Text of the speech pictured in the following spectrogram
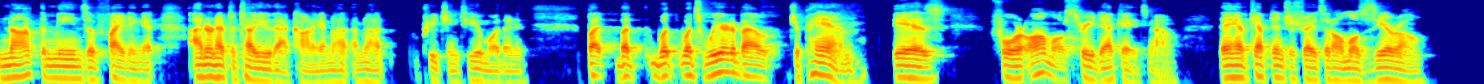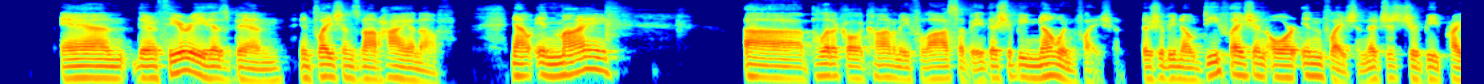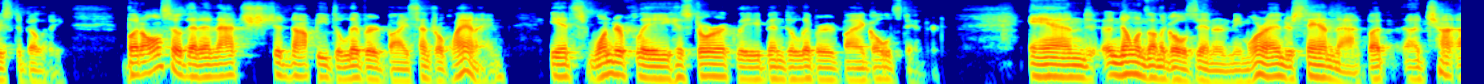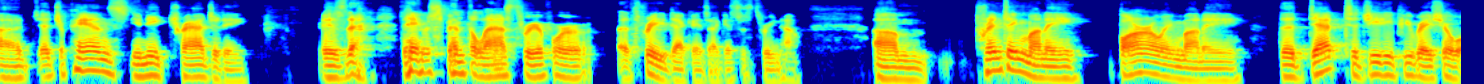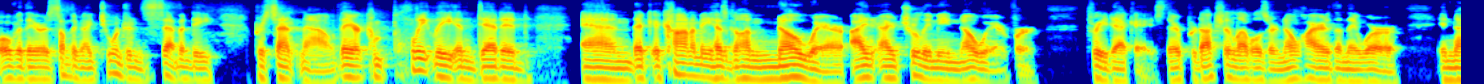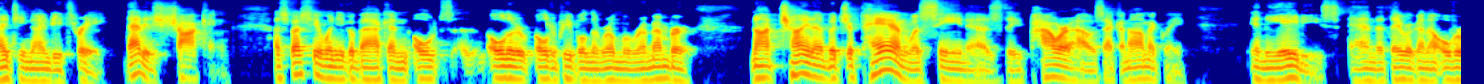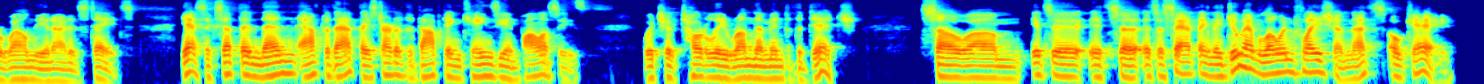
not the means of fighting it. I don't have to tell you that, Connie. I'm not. I'm not preaching to you more than anything. But but what what's weird about Japan is for almost three decades now, they have kept interest rates at almost zero. And their theory has been inflation's not high enough. Now, in my uh, political economy philosophy, there should be no inflation. There should be no deflation or inflation. There just should be price stability. But also that, and that should not be delivered by central planning. It's wonderfully historically been delivered by a gold standard. And no one's on the gold standard anymore. I understand that. But uh, Chi- uh, Japan's unique tragedy is that they have spent the last three or four, uh, three decades, I guess it's three now, um, printing money, borrowing money. The debt to GDP ratio over there is something like 270% now. They are completely indebted, and the economy has gone nowhere. I, I truly mean nowhere for three decades. Their production levels are no higher than they were in 1993. That is shocking, especially when you go back and old, older older people in the room will remember not China, but Japan was seen as the powerhouse economically in the 80s and that they were going to overwhelm the United States. Yes, except then, then after that, they started adopting Keynesian policies, which have totally run them into the ditch. So um, it's a it's a it's a sad thing. They do have low inflation. That's okay,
